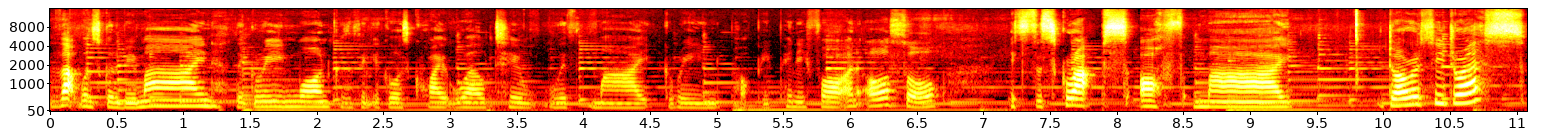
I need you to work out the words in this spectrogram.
that one's going to be mine, the green one, because I think it goes quite well too with my green poppy pinafore. And also, it's the scraps off my Dorothy dress.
